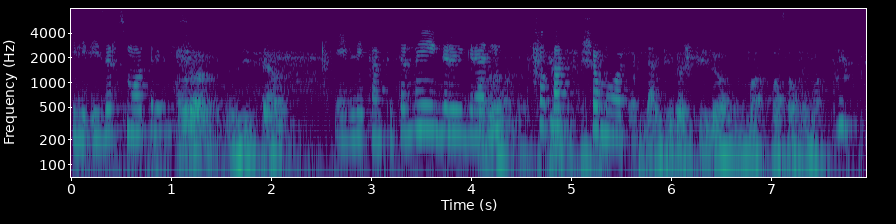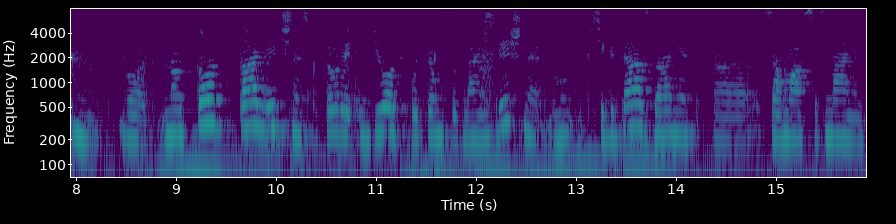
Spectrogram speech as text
телевизор смотрит, oder sieht fern, или компьютерные игры играет, ну, oder кто как spielt что может, да. Computerspiele, macht was auch immer. Вот. Но то, та личность, которая идет путем сознания Кришны, м, всегда занят э, самоосознанием,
